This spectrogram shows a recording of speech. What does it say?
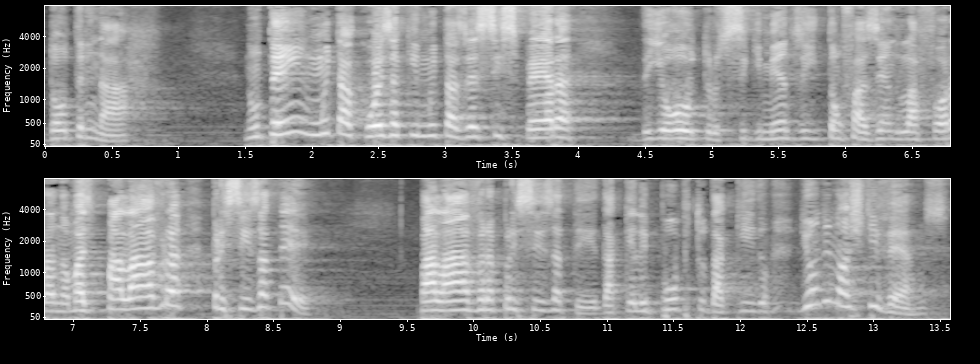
doutrinar. Não tem muita coisa que muitas vezes se espera de outros segmentos e estão fazendo lá fora, não. Mas palavra precisa ter. Palavra precisa ter. Daquele púlpito, daqui, de onde nós estivermos.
